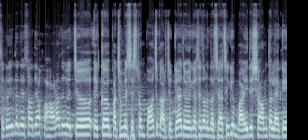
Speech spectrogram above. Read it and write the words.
ਸਕਰੀਨ ਤੇ ਦੇਖ ਸਕਦੇ ਆ ਫਹਾੜਾ ਦੇ ਵਿੱਚ ਇੱਕ ਪੱਛਮੀ ਸਿਸਟਮ ਪਹੁੰਚ ਕਰ ਚੁੱਕਿਆ ਜਿਵੇਂ ਕਿ ਅਸੀਂ ਤੁਹਾਨੂੰ ਦੱਸਿਆ ਸੀ ਕਿ 22 ਦੀ ਸ਼ਾਮ ਤੋਂ ਲੈ ਕੇ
